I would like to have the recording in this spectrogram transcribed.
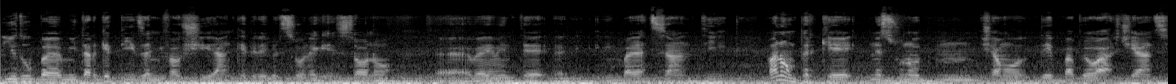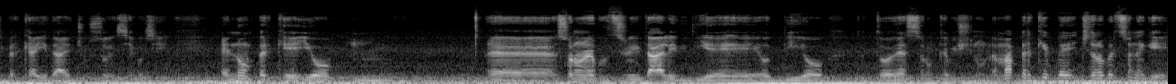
YouTube mi targetizza e mi fa uscire anche delle persone che sono eh, veramente eh, imbarazzanti, ma non perché nessuno mm, diciamo, debba provarci, anzi per carità è giusto che sia così, e non perché io mm, eh, sono nella posizione tale di dire oddio tutto adesso non capisci nulla, ma perché beh, ci sono persone che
